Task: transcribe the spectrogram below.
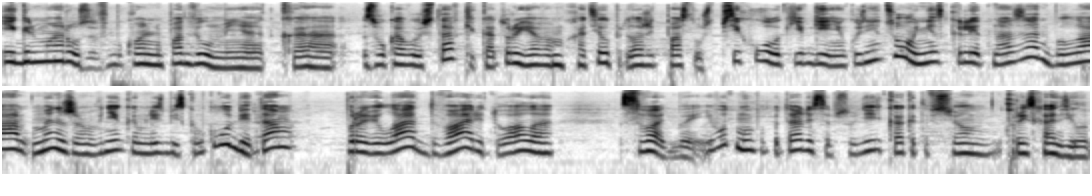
Игорь Морозов буквально подвел меня к звуковой вставке, которую я вам хотела предложить послушать. Психолог Евгения Кузнецова несколько лет назад была менеджером в неком лесбийском клубе, там провела два ритуала свадьбы. И вот мы попытались обсудить, как это все происходило.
